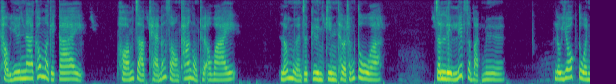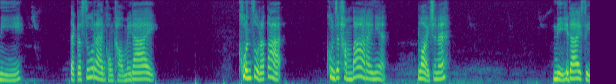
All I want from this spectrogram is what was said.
เขายืนนาเข้ามาใกล้ๆ พร้อมจับแขนทั้งสองข้างของเธอเอาไว้ แล้วเหมือนจะกืนกินเธอทั้งตัว จันลินรีบสะบัดมือ แล้วโยกตัวหนี แต่ก็สู้แรงของเขาไม่ได้ คุณสุรตะ คุณจะทำบ้าอะไรเนี่ย ปล่อยฉันนะ หนีให้ได้สิ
